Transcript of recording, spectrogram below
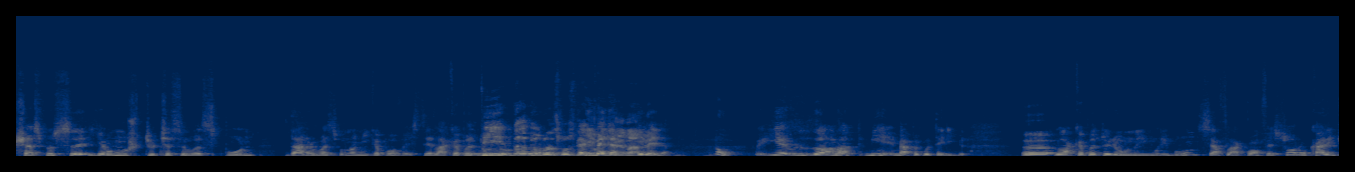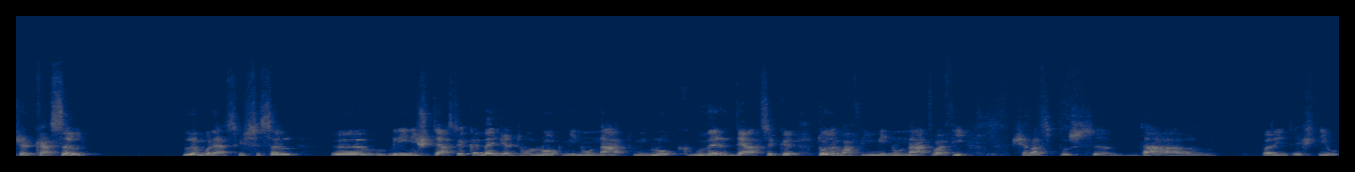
Și a spus, uh, eu nu știu ce să vă spun, dar vă spun o mică poveste. La căpăturiu... Mie, dă-mi un răspuns Imediat, neconvenabil. imediat. Nu, eu l-am luat, mie mi-a plăcut teribil. Uh, La căpătuiul unui muribund se afla confesorul care încerca să-l lămurească și să-l uh, liniștească că merge într-un loc minunat, un loc cu verdeață, că totul va fi minunat, va fi... Și el a spus, uh, da, părinte, știu,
